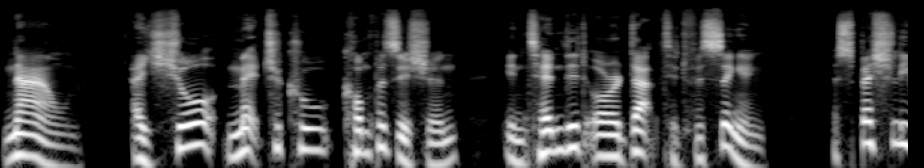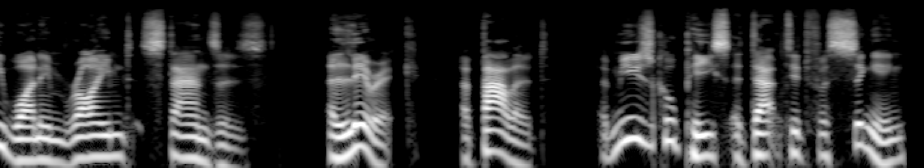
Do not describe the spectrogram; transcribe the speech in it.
noun, a short metrical composition intended or adapted for singing, especially one in rhymed stanzas. A lyric, a ballad, a musical piece adapted for singing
